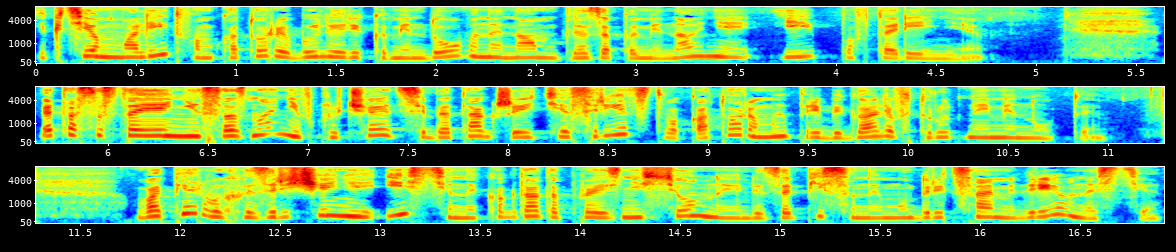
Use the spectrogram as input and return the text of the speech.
и к тем молитвам, которые были рекомендованы нам для запоминания и повторения. Это состояние сознания включает в себя также и те средства, к которым мы прибегали в трудные минуты. Во-первых, изречения истины, когда-то произнесенные или записанные мудрецами древности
